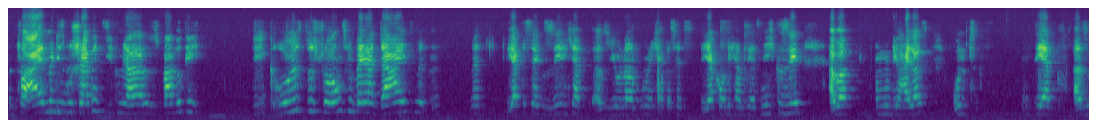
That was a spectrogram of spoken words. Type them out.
Und vor allem in diesem Champions League, ja, es war wirklich die größte Chance, wie wenn er da jetzt mit, mit ihr habt es ja gesehen, ich habe, also Jona und Bruno, ich habe das jetzt, Jakob und ich haben es jetzt nicht gesehen, aber nur die Highlights und der, also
